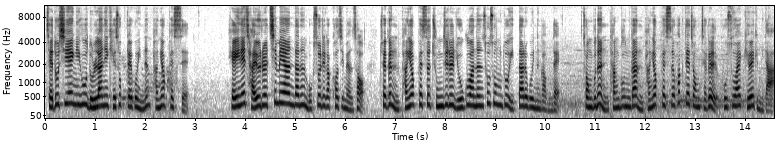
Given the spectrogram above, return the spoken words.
제도 시행 이후 논란이 계속되고 있는 방역 패스. 개인의 자유를 침해한다는 목소리가 커지면서 최근 방역 패스 중지를 요구하는 소송도 잇따르고 있는 가운데 정부는 당분간 방역 패스 확대 정책을 고수할 계획입니다.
